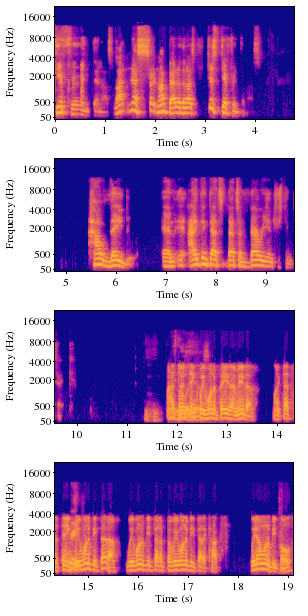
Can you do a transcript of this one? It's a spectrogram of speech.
different than us, not necessarily not better than us, just different than us, how they do it and it, I think that's that's a very interesting take. I don't really think is. we want to be them either. Like that's the thing. Agreed. We want to be better. We want to be better, but we want to be better cucks. We don't want to be bulls.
